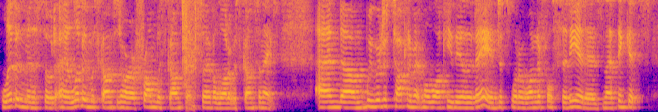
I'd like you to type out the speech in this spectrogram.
live in Minnesota, I uh, live in Wisconsin or are from Wisconsin. So I have a lot of Wisconsinites. And um, we were just talking about Milwaukee the other day and just what a wonderful city it is. And I think it's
